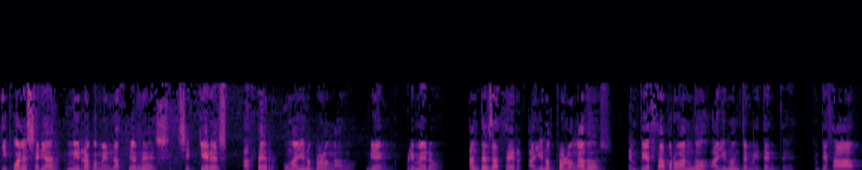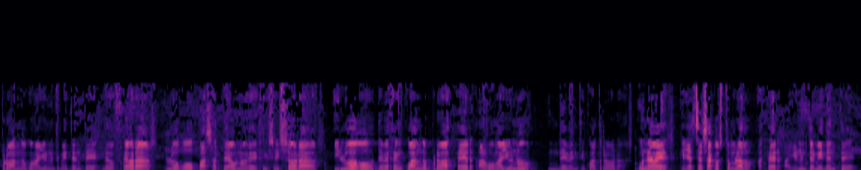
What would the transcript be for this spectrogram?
¿Y cuáles serían mis recomendaciones si quieres hacer un ayuno prolongado? Bien, primero, antes de hacer ayunos prolongados, empieza probando ayuno intermitente. Empieza probando con ayuno intermitente de 12 horas, luego pásate a uno de 16 horas y luego de vez en cuando prueba a hacer algún ayuno de 24 horas. Una vez que ya estés acostumbrado a hacer ayuno intermitente,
